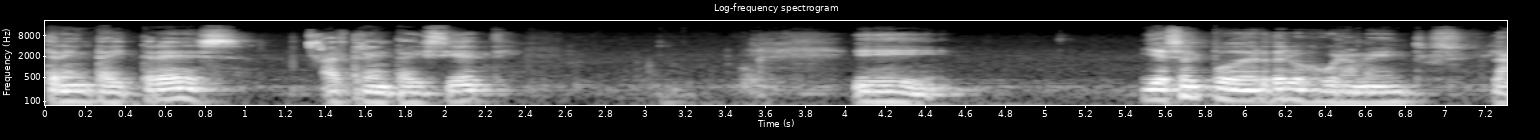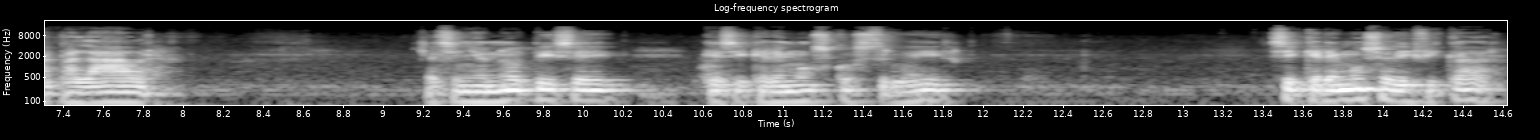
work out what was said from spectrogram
33, al 37. Y, y es el poder de los juramentos, la palabra. El Señor nos dice que si queremos construir, si queremos edificar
